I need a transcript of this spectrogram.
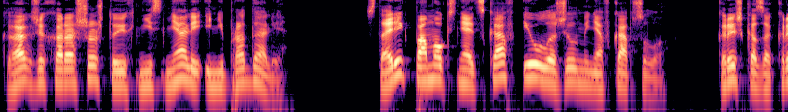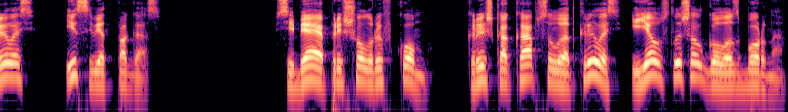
Как же хорошо, что их не сняли и не продали. Старик помог снять скаф и уложил меня в капсулу. Крышка закрылась, и свет погас. В себя я пришел рывком. Крышка капсулы открылась, и я услышал голос Борна.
